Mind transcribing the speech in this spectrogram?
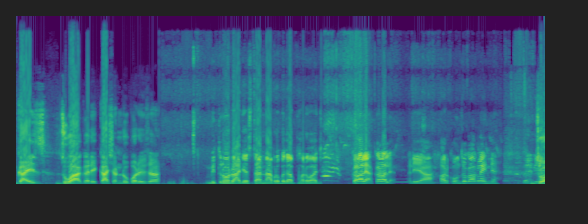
ગાઈઝ જો આગળ એક કાશંડો પડ્યો છે. મિત્રો રાજસ્થાન આપણે બધા ફરવા કળ્યા કળ્યા અરે આ હર ખોન તો કાક લઈને જો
